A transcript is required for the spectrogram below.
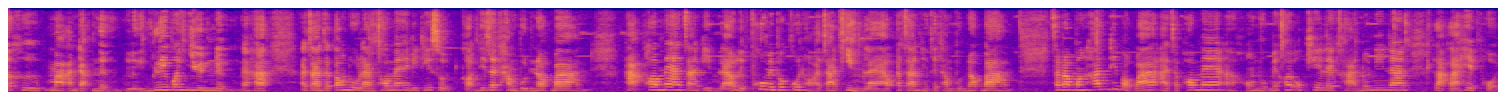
ก็คือมาอันดับหนึ่งหรือเรียกว่ายืนหนึ่งนะคะ อาจารย์จะต้องดูแลพ่อแม่ให้ดีที่สุดก่อนที่จะทำบุญนอกบ้าน หากพ่อแม่อาจารย์อิ่มแล้วหรือผู้มีพระคุณของอาจารย์อิ่มแล้วอาจารย์ถึงจะทำบุญนอกบ้านสำหรับบางท่านที่บอกว่าอาจจะพ่อแม่อของหนูไม่ค่อยโอเคเลยค่ะนู่นนี่นั่นหลากหลายเหตุผล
